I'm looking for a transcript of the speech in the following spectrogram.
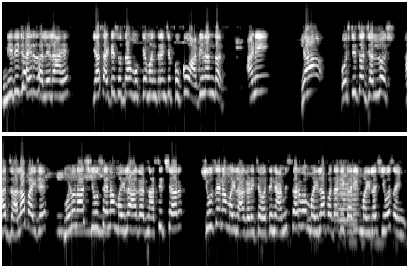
निधी जाहीर झालेला आहे. यासाठी सुद्धा मुख्यमंत्र्यांचे खूप खूप अभिनंदन. आणि ह्या गोष्टीचा जल्लोष हा झाला पाहिजे. म्हणून आज शिवसेना महिला आघाडी नाशिक शहर शिवसेना महिला आघाडीच्या वतीने आम्ही सर्व महिला पदाधिकारी महिला शिवसैनिक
